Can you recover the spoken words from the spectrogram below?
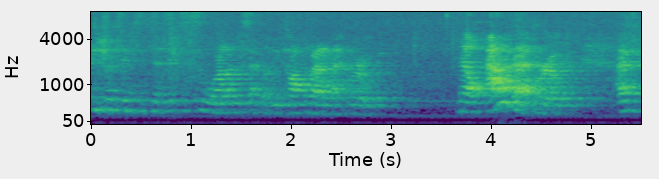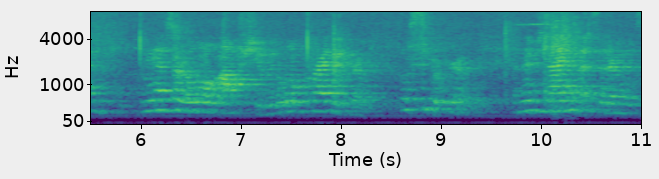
interesting statistics, this is a lot of the stuff that we talk about in that group. Now, out of that group, I've, we have sort of a little offshoot, we have a little private group, a little secret group. And there's nine of us that are in this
